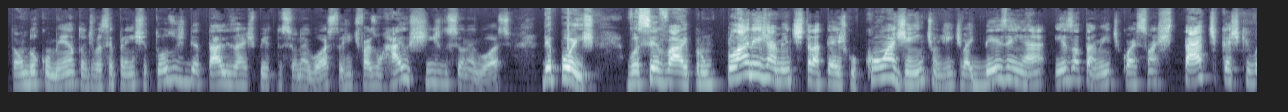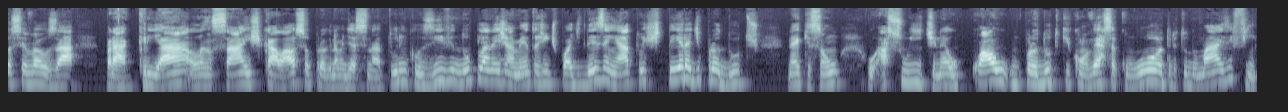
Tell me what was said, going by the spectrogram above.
então um documento onde você preenche todos os detalhes a respeito do seu negócio, então a gente faz um raio-x do seu negócio. Depois, você vai para um planejamento estratégico com a gente, onde a gente vai desenhar exatamente quais são as táticas que você vai usar para criar, lançar escalar o seu programa de assinatura. Inclusive, no planejamento, a gente pode desenhar a tua esteira de produtos, né, que são a suíte, né, o qual um produto que conversa com o outro e tudo mais. Enfim,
